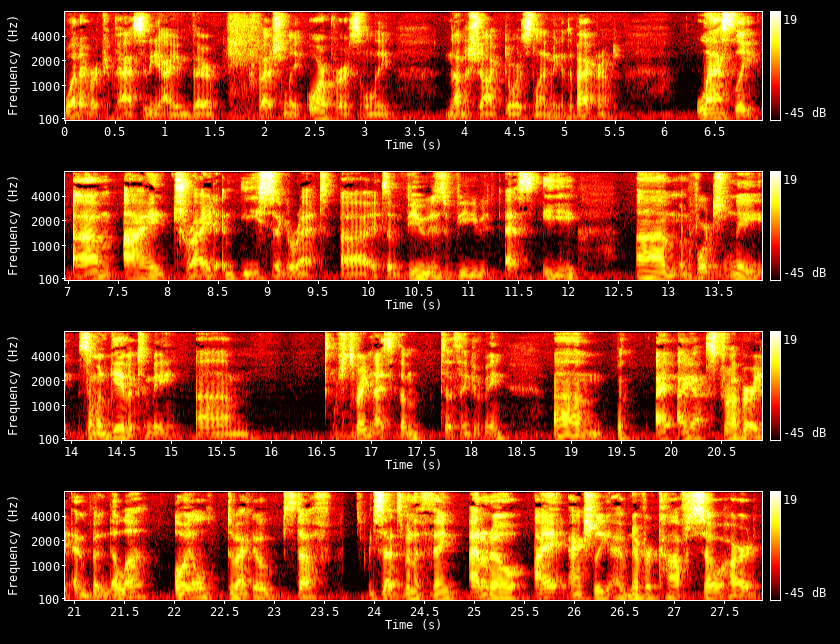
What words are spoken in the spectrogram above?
whatever capacity I am there, professionally or personally. Not a shock door slamming in the background. Lastly, um, I tried an e-cigarette. Uh, it's a views Vuse SE. Um, unfortunately, someone gave it to me, um, which is very nice of them to think of me. Um, but I, I got strawberry and vanilla oil tobacco stuff. So that's been a thing. I don't know. I actually have never coughed so hard.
